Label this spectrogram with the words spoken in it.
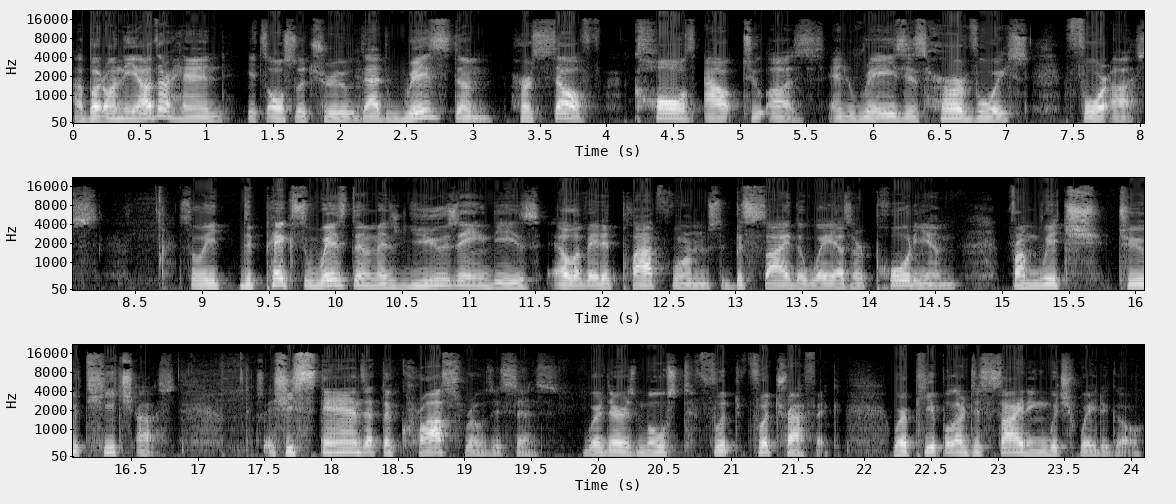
Uh, but on the other hand, it's also true that wisdom herself calls out to us and raises her voice for us. So it depicts wisdom as using these elevated platforms beside the way as her podium from which to teach us. So she stands at the crossroads, it says, where there is most foot, foot traffic, where people are deciding which way to go.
